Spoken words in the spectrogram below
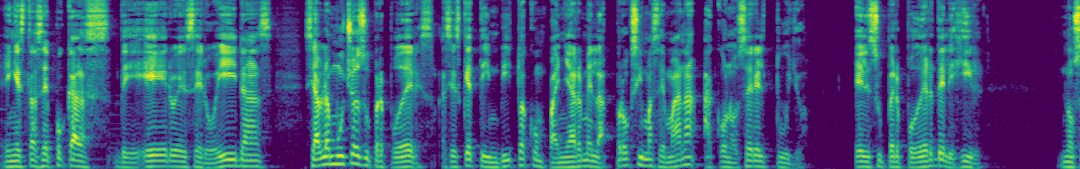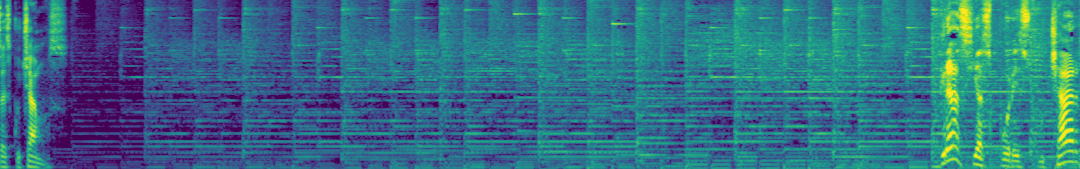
En estas épocas de héroes, heroínas, se habla mucho de superpoderes, así es que te invito a acompañarme la próxima semana a conocer el tuyo, el superpoder de elegir. Nos escuchamos. Gracias por escuchar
